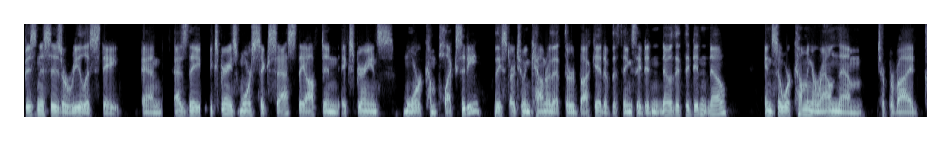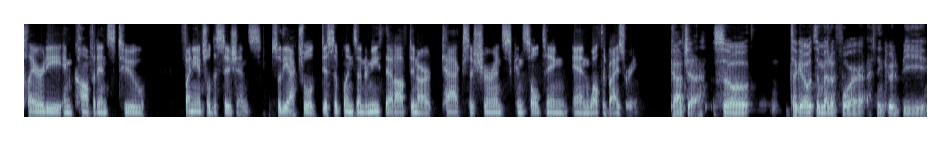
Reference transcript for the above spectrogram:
businesses or real estate. And as they experience more success, they often experience more complexity. They start to encounter that third bucket of the things they didn't know that they didn't know. And so we're coming around them to provide clarity and confidence to financial decisions. So the actual disciplines underneath that often are tax, assurance, consulting, and wealth advisory. Gotcha. So to go with the metaphor, I think it would be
